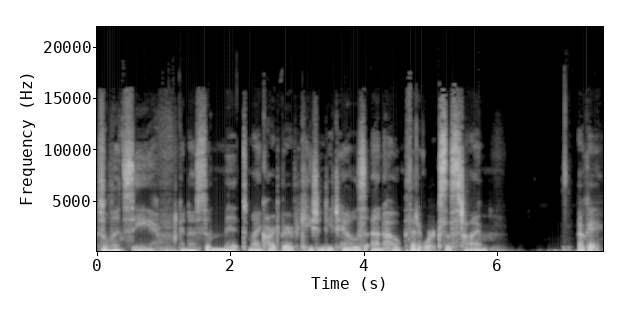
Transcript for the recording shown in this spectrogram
So let's see. I'm going to submit my card verification details and hope that it works this time. Okay,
